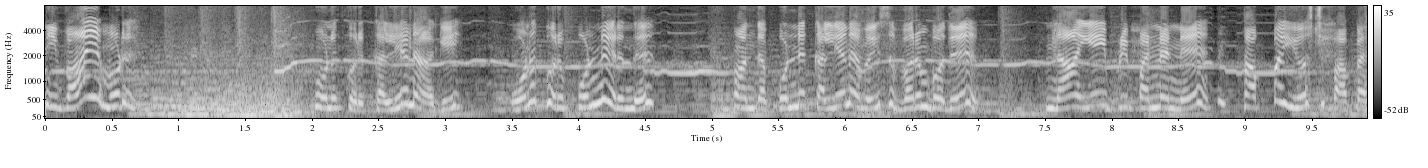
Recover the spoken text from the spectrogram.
நீ வாய மூடு. உனக்கு ஒரு கல்யாணம் ஆகி உனக்கு ஒரு பொண்ணு இருந்து அந்த பொண்ணு கல்யாண வயசு வரும்போது நான் ஏன் இப்படி பண்ணேன்னு அப்ப யோசிச்சு பாப்ப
